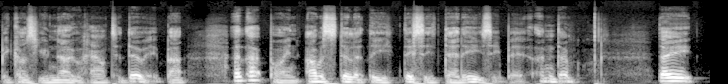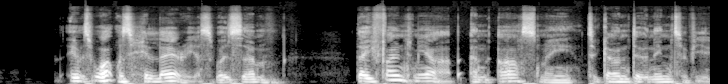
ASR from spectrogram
because you know how to do it. But at that point, I was still at the this is dead easy bit, and um, they it was what was hilarious was um, they phoned me up and asked me to go and do an interview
